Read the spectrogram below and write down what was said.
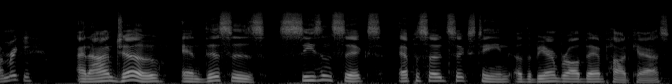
I'm Ricky. And I'm Joe, and this is season six, episode 16 of the Beer and Broadband podcast.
